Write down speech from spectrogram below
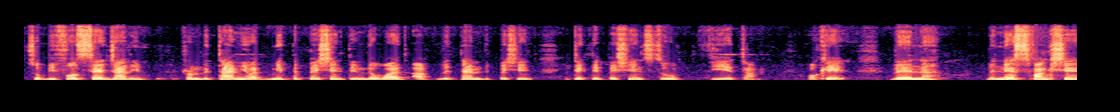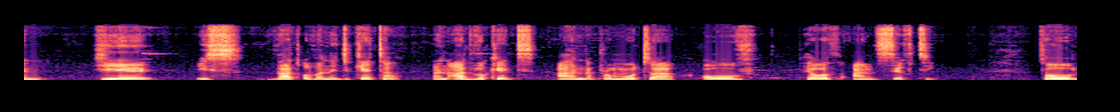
So, before surgery, from the time you admit the patient in the ward up to the time the patient, you take the patient to theater. Okay? Then uh, the next function here is that of an educator, an advocate, and promoter of health and safety. So,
